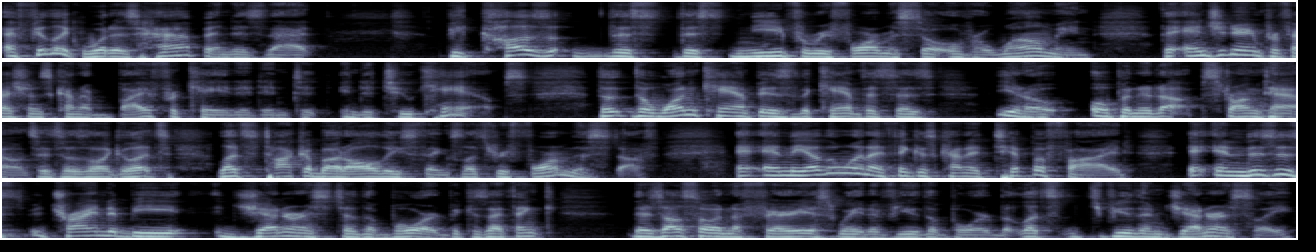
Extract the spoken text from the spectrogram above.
I feel like what has happened is that because this this need for reform is so overwhelming, the engineering profession is kind of bifurcated into into two camps. The the one camp is the camp that says, you know, open it up, strong towns. It says like let's let's talk about all these things, let's reform this stuff. And, and the other one I think is kind of typified, and this is trying to be generous to the board because I think there's also a nefarious way to view the board, but let's view them generously.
